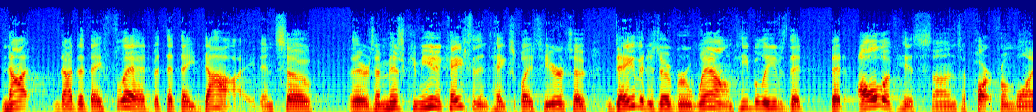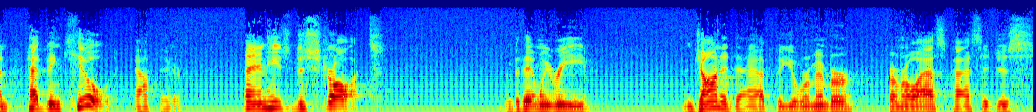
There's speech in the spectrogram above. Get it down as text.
not, not that they fled, but that they died. And so there's a miscommunication that takes place here. And so David is overwhelmed. He believes that, that all of his sons, apart from one, have been killed out there. And he's distraught. But then we read Jonadab, who you'll remember from our last passage, is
